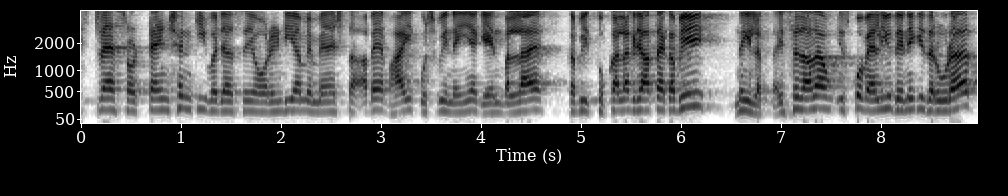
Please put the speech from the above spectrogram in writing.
اسٹریس اور ٹینشن کی وجہ سے اور انڈیا میں میچ تھا ابے بھائی کچھ بھی نہیں ہے گیند بلہ ہے کبھی تکا لگ جاتا ہے کبھی نہیں لگتا اس سے زیادہ اس کو ویلو دینے کی ضرورت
